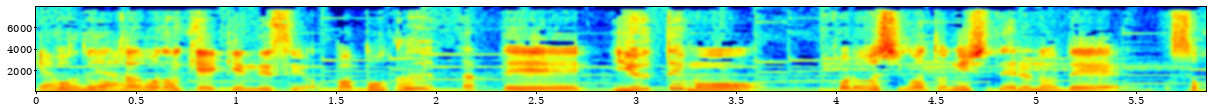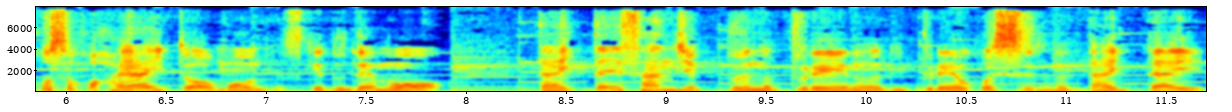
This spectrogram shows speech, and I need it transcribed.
ね、あの、の過去の経験ですよ。まあ、僕、だって、言うても、これを仕事にしてるので、そこそこ早いとは思うんですけど、でも、だいたい30分のプレイのリプレイ起こしするの、だいたい、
